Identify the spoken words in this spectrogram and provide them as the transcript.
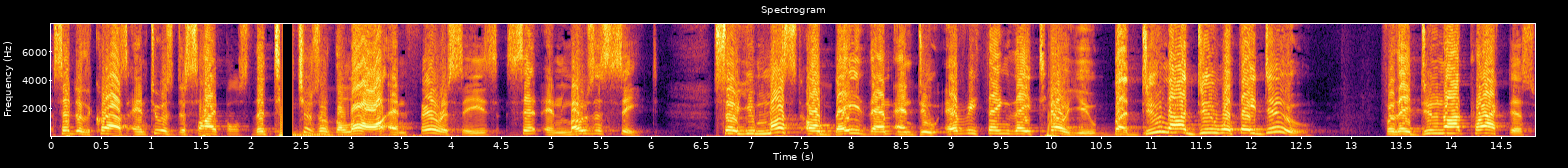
said to the crowds and to his disciples, The teachers of the law and Pharisees sit in Moses' seat. So you must obey them and do everything they tell you, but do not do what they do, for they do not practice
